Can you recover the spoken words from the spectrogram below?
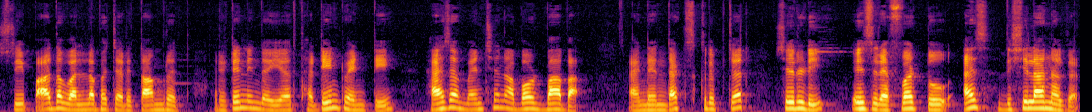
Sripada Vallabha Charitamrit, written in the year 1320, has a mention about Baba, and in that scripture, Shirdi is referred to as Dishilanagar.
